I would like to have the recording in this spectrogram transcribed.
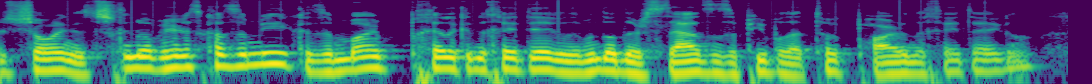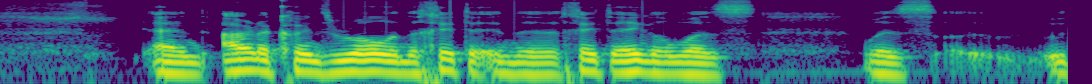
showing his shchin over here is because of me, because of my chelik in the Chet even though there's thousands of people that took part in the Chet Egel. And Aaron Cohen's role in the Chet, in the Chet Egel was was uh,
